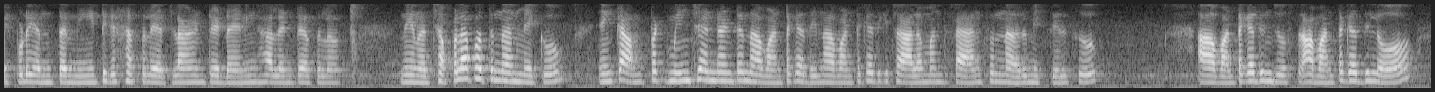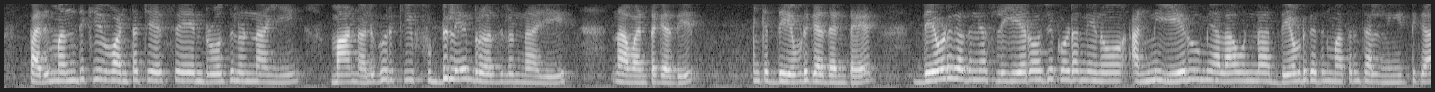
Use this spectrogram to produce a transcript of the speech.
ఎప్పుడు ఎంత నీట్గా అసలు ఎట్లా అంటే డైనింగ్ హాల్ అంటే అసలు నేను చెప్పలేకపోతున్నాను మీకు. ఇంకా అంతకు మించి ఏంటంటే నా వంటగది నా వంటగదికి చాలామంది ఫ్యాన్స్ ఉన్నారు మీకు తెలుసు. ఆ వంటగదిని చూస్తే ఆ వంటగదిలో పది మందికి వంట చేసే రోజులు ఉన్నాయి మా నలుగురికి ఫుడ్ లేని రోజులు ఉన్నాయి నా వంటగది. ఇంకా దేవుడి గది అంటే దేవుడి గదిని అసలు ఏ రోజు కూడా నేను అన్ని ఏ రూమ్ ఎలా ఉన్నా దేవుడి గదిని మాత్రం చాలా నీట్గా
